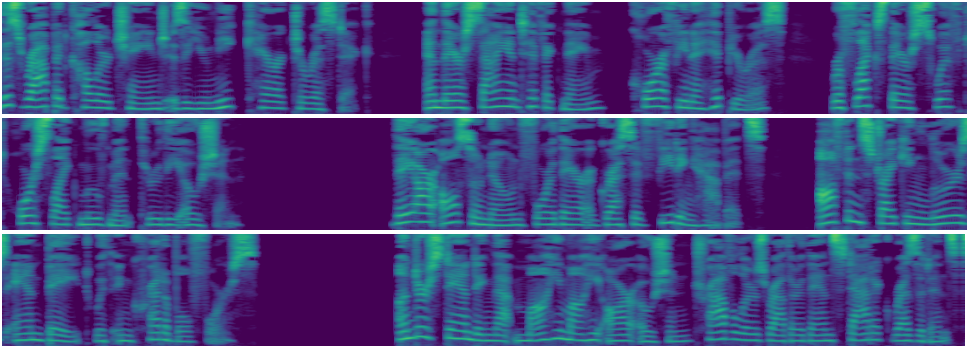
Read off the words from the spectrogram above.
This rapid color change is a unique characteristic, and their scientific name, Coryphaena hippurus, reflects their swift, horse-like movement through the ocean. They are also known for their aggressive feeding habits, often striking lures and bait with incredible force. Understanding that mahi-mahi are ocean travelers rather than static residents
